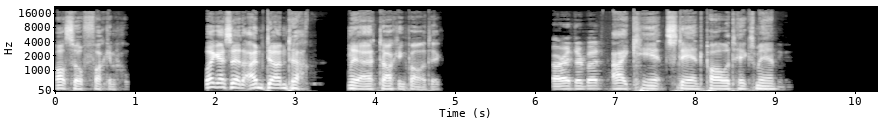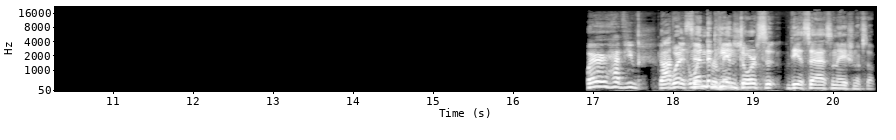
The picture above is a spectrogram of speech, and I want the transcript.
Also, fucking. Like I said, I'm done to, yeah, talking politics. All right, there, bud. I can't stand politics, man. Where have you got When, this when did he endorse the assassination of someone?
